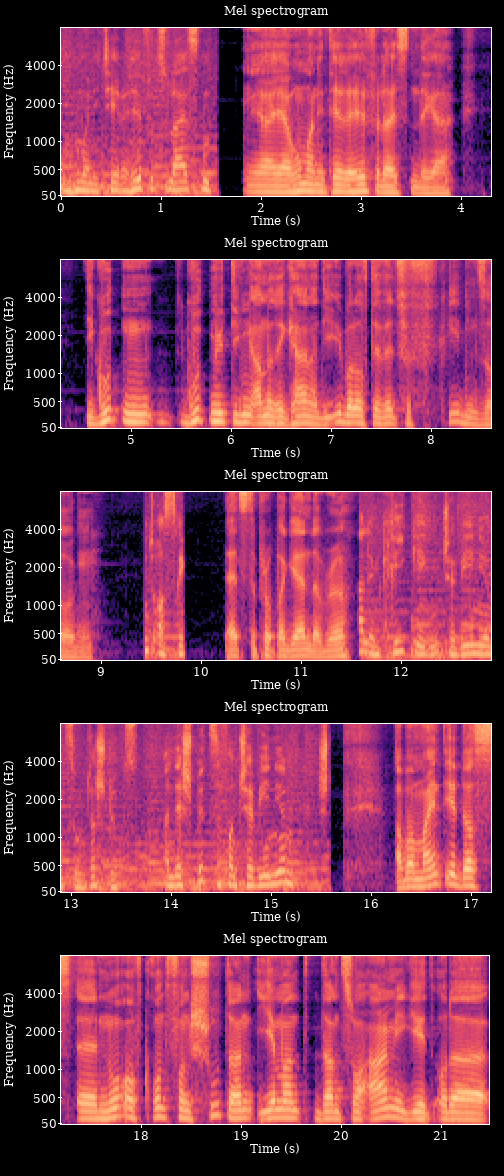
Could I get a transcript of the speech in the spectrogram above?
um humanitäre Hilfe zu leisten. Ja, ja, humanitäre Hilfe leisten, Digga. Die guten, gutmütigen Amerikaner, die überall auf der Welt für Frieden sorgen. Und Ostregal That's the propaganda, bro. im Krieg gegen Tschetschenien zu unterstützen. An der Spitze von Tschetschenien Aber meint ihr, dass äh, nur aufgrund von Shootern jemand dann zur Army geht oder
